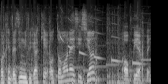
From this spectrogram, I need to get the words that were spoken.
Porque entonces significa que o toma una decisión o pierde.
